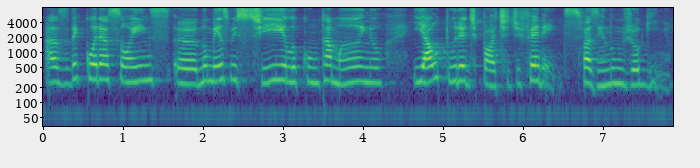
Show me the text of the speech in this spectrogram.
as decorações uh, no mesmo estilo, com tamanho e altura de pote diferentes, fazendo um joguinho.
